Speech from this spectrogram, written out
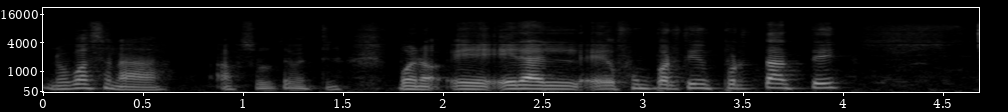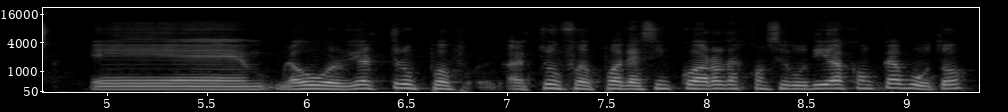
no pasa nada, absolutamente. Bueno, eh, era eh, fue un partido importante. luego volvió al triunfo, al triunfo después de cinco derrotas consecutivas con Caputo.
